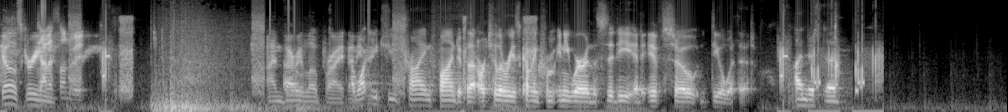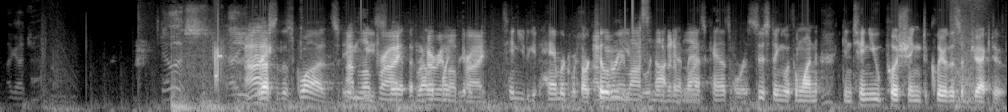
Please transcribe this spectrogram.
Skellis green. Gallus on way. I'm um, very low pri. if I want you to try and find if that artillery is coming from anywhere in the city, and if so, deal with it. Understood. I, the Aye. rest of the squads, if I'm low we pri. stay at that rally very point, low we're going to continue to get hammered with artillery. If you are not bit in a of blood. or assisting with one, continue pushing to clear this objective.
